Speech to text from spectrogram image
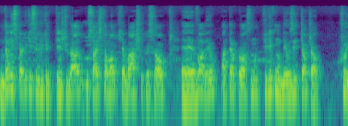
Então espero que esse vídeo tenha te ajudado, o site está logo aqui abaixo, pessoal. É, valeu, até a próxima, fique com Deus e tchau, tchau. Fui!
